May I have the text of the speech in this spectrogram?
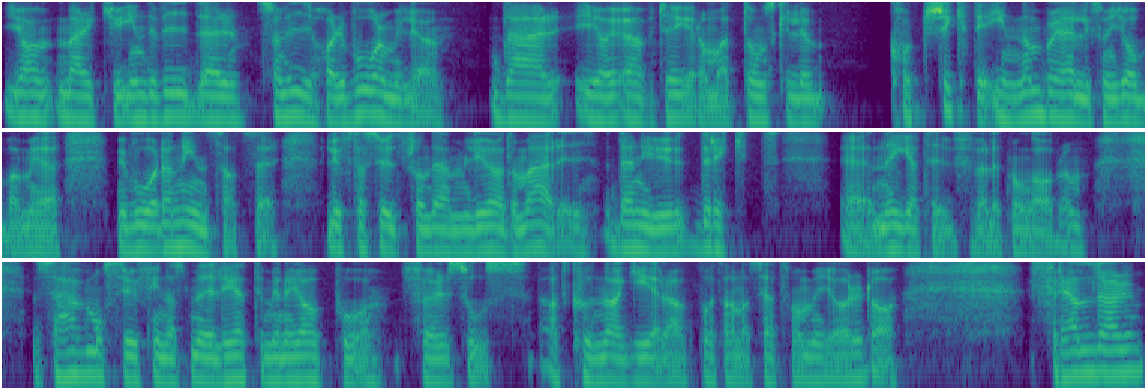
jag märker individer som vi har i vår miljö där jag är övertygad om att de skulle kortsiktigt, innan de börjar liksom jobba med, med vårdande insatser, lyftas ut från den miljö de är i. Den är ju direkt eh, negativ för väldigt många av dem. Så här måste det finnas möjligheter, menar jag, på för SOS att kunna agera på ett annat sätt än vad man gör idag. Föräldrar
